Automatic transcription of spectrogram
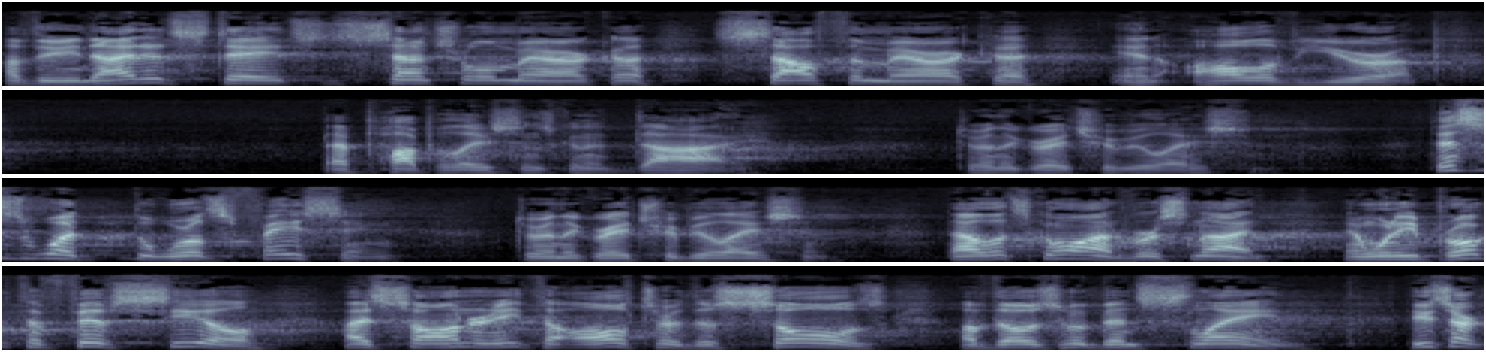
of the United States, Central America, South America, and all of Europe, that population is going to die during the Great Tribulation. This is what the world's facing during the Great Tribulation. Now let's go on, verse 9. And when he broke the fifth seal, I saw underneath the altar the souls of those who have been slain. These are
